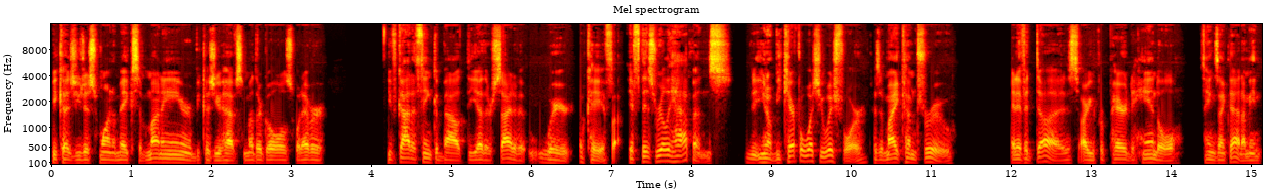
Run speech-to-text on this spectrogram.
because you just want to make some money or because you have some other goals, whatever, you've got to think about the other side of it where okay, if if this really happens, you know, be careful what you wish for because it might come true. And if it does, are you prepared to handle things like that? I mean,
